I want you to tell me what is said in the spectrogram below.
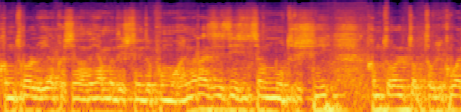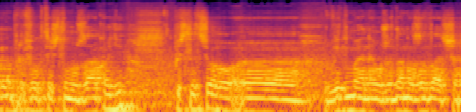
контролю якості надання медичної допомоги. Наразі здійснюється внутрішній контроль, тобто в лікувально-профілактичному закладі. Після цього е, від мене вже дана задача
